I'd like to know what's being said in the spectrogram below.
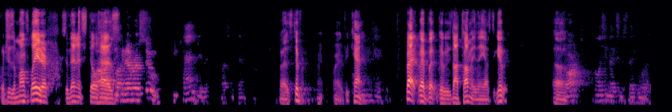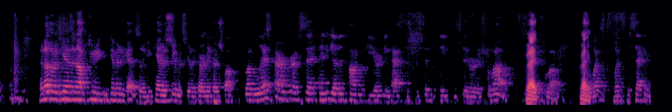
which is a month later. So then it still has. You can never assume. You can give it, unless he. Right, it's different. Right, right, if he can. You can't give it, Right, right, but if he's not tummy, then he has to give it. Uh, Unless he makes a mistake and whatever. In other words, he has an opportunity to give it again, so you can't assume it's gonna turn into a schluck. Well, the last paragraph said any other time of year, he has to specifically consider it a shalom. Right. Shalom. Right. So What's, what's the second?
